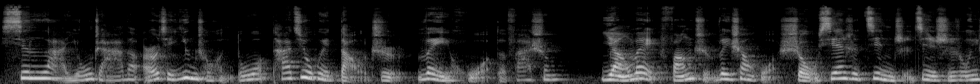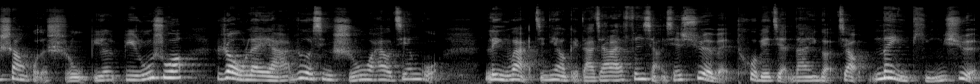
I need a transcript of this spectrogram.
辛辣油炸的，而且应酬很多，它就会导致胃火的发生。养胃，防止胃上火，首先是禁止进食容易上火的食物，比比如说肉类呀、热性食物，还有坚果。另外，今天要给大家来分享一些穴位，特别简单，一个叫内庭穴，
